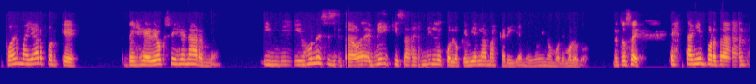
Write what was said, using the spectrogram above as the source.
me puedo desmayar porque dejé de oxigenarme y mi hijo necesitaba de mí, quizás ni le coloqué bien la mascarilla, me y nos morimos los dos. Entonces, es tan importante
